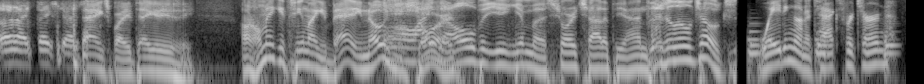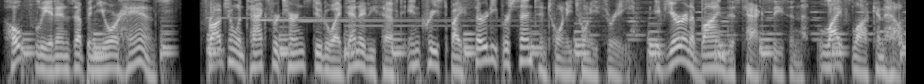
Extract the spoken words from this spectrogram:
All right, thanks, guys. Thanks, buddy. Take it easy. Oh, don't make it seem like he's bad. He knows Oh, he's I short. know, but you can give him a short shot at the end. There's a little jokes. Waiting on a tax return? Hopefully, it ends up in your hands. Fraudulent tax returns due to identity theft increased by 30% in 2023. If you're in a bind this tax season, LifeLock can help.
